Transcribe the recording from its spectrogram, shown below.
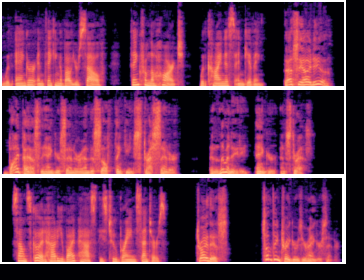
with anger and thinking about yourself, think from the heart with kindness and giving. That's the idea. Bypass the anger center and the self-thinking stress center, eliminating anger and stress. Sounds good. How do you bypass these two brain centers? Try this. Something triggers your anger center.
